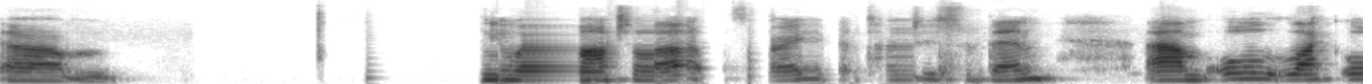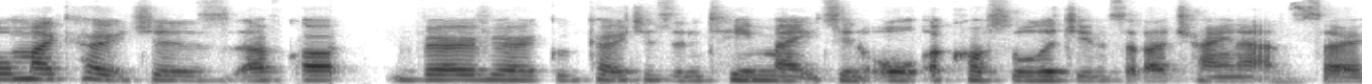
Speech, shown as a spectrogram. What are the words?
um, martial arts. Sorry, I tongue twisted then. Um, all like all my coaches, I've got very very good coaches and teammates in all across all the gyms that I train at. So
